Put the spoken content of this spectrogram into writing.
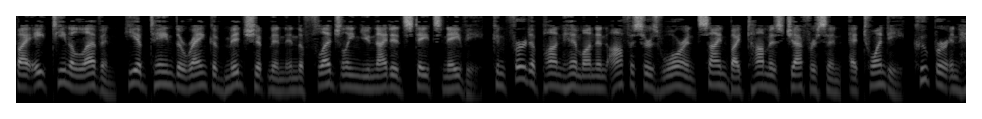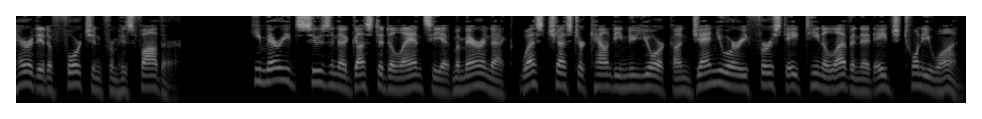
By 1811, he obtained the rank of midshipman in the fledgling United States Navy, conferred upon him on an officer's warrant signed by Thomas Jefferson. At 20, Cooper inherited a fortune from his father. He married Susan Augusta Delancey at Mamaroneck, Westchester County, New York on January 1, 1811 at age 21.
